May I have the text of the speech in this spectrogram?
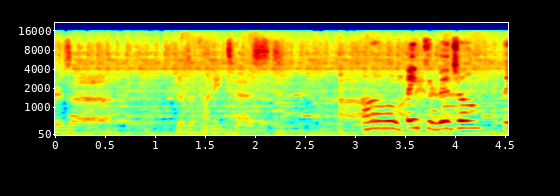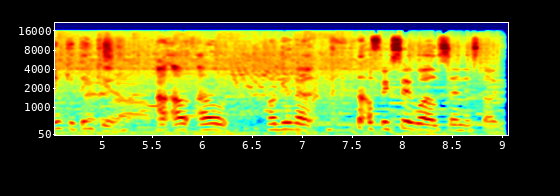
There's a there's a funny test. Um, Oh, thank you. Vigil. Thank you, thank you. um, I'll, I'll, I'll, do that. I'll fix it while Sen is talking.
